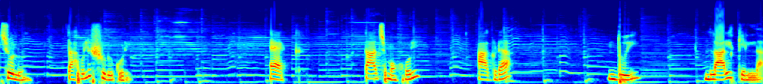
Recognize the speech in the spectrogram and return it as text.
চলুন, তাহলে শুরু করি। এক, তাজমহল, আগ্রা। দুই, লাল কেল্লা,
